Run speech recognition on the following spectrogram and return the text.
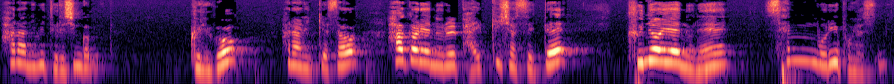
하나님이 들으신 겁니다. 그리고 하나님께서 하갈의 눈을 밝히셨을 때 그녀의 눈에 샘물이 보였습니다.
